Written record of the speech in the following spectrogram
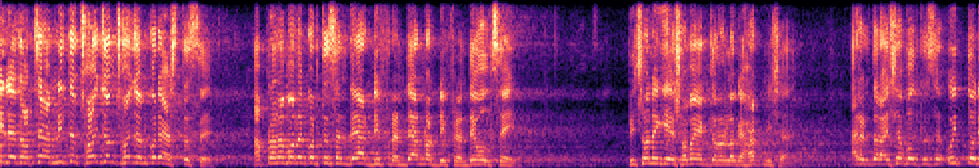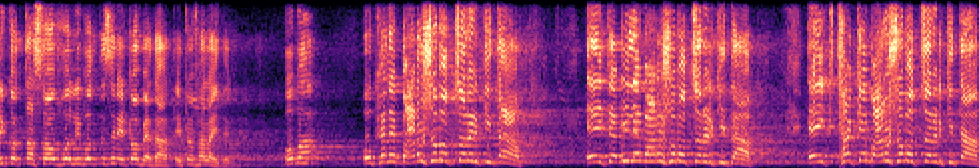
মিলে যাচ্ছে, এমনিতে ছয়জন ছয়জন করে আসতেছে। আপনারা মনে করতেছেন they are different they are not different they all same পিছনে গিয়ে সবাই একজনের লোকে হাট মিশায়। আরেকজন আইসা বলতেছে, ওই তরিকত তাসawuf অলি বলতেছেন, এটাও বেদাত, এটাও ফেলাই দেন। ও বা ওখানে বারোশো বছরের কিতাব। এই টেবিলে বারোশো বছরের কিতাব। এই থাকে বারোশো বছরের কিতাব।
